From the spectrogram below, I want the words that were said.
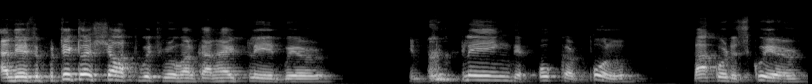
And there's a particular shot which Rohan Kanhai played where in playing the hook or pull backward a square,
